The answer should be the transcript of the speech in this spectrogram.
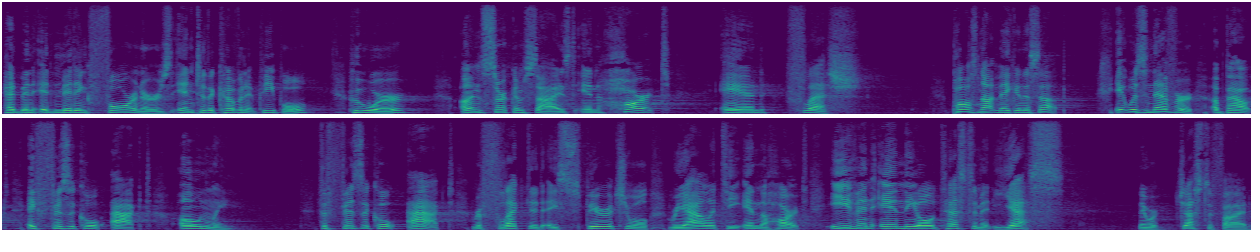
had been admitting foreigners into the covenant people who were uncircumcised in heart and flesh. Paul's not making this up. It was never about a physical act only. The physical act reflected a spiritual reality in the heart. Even in the Old Testament, yes, they were justified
